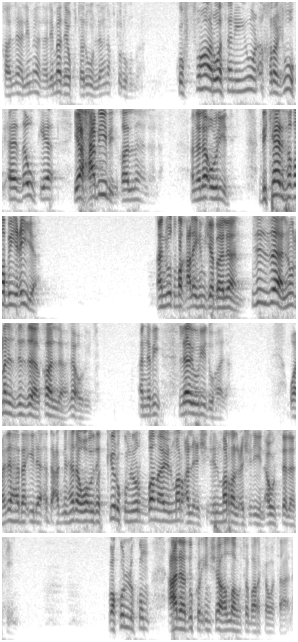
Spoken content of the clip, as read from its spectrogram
قال لا لماذا؟ لماذا يقتلون؟ لا نقتلهم. كفار وثنيون أخرجوك آذوك يا, يا حبيبي. قال لا لا لا. أنا لا أريد. بكارثة طبيعية. أن يطبق عليهم جبلان. زلزال نوع من الزلزال. قال لا لا أريد. النبي لا يريد هذا. وذهب إلى أبعد من هذا وأذكركم لربما للمرة. للمرة العشرين أو الثلاثين. وكلكم على ذكر إن شاء الله تبارك وتعالى.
